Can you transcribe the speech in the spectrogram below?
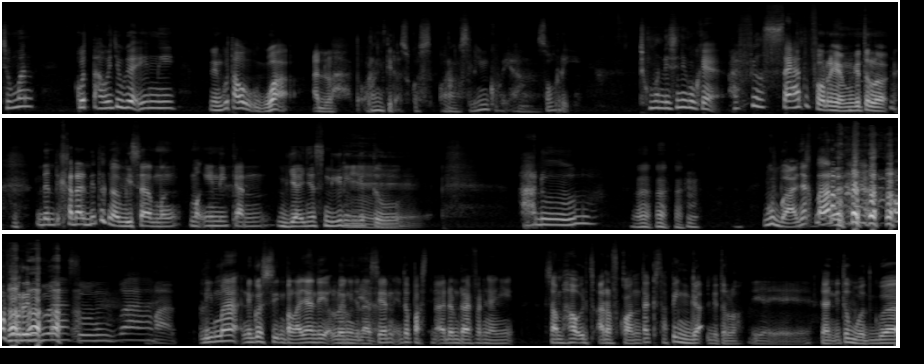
Cuman gue tahu juga ini. Dan gue tahu gue adalah orang yang tidak suka orang selingkuh ya. Hmm. sorry. Cuman di sini gue kayak I feel sad for him gitu loh. Dan karena dia tuh nggak bisa meng menginikan dianya sendiri Iya, gitu. iya, iya. aduh. Gue banyak tar. Favorit gue sumpah. Empat. lima. Ini gue simpel aja nanti lo yang Iya. jelasin. Itu pas Adam Driver nyanyi. Somehow it's out of context tapi enggak gitu loh. Iya, iya, iya. dan itu buat gue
